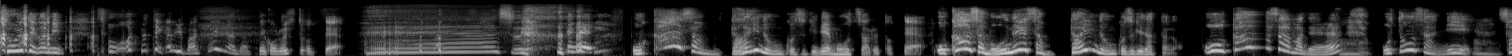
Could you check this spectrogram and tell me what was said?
そういう手紙。そういう手紙ばっかりなんだってこの人って。へえす。でねお母さんも大のうんこ好きでモーツァルトって。お母さんもお姉さんも大のうんこ好きだったの。お母さんはねお父さんにうんさ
